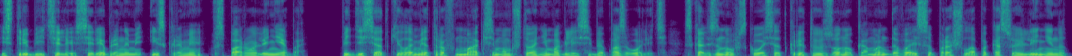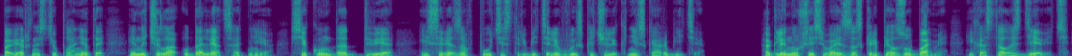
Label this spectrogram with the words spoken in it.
Истребители серебряными искрами вспороли небо. 50 километров максимум, что они могли себе позволить. Скользнув сквозь открытую зону, команда Вайса прошла по косой линии над поверхностью планеты и начала удаляться от нее. Секунда, две, и, срезав путь, истребители выскочили к низкой орбите. Оглянувшись, Вайс заскрипел зубами. Их осталось девять.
